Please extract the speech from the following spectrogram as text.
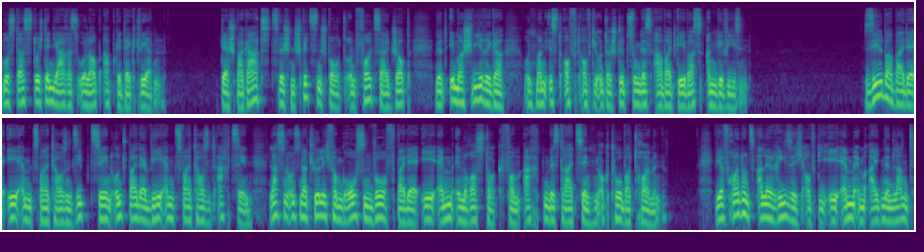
muss das durch den Jahresurlaub abgedeckt werden. Der Spagat zwischen Spitzensport und Vollzeitjob wird immer schwieriger und man ist oft auf die Unterstützung des Arbeitgebers angewiesen. Silber bei der EM 2017 und bei der WM 2018 lassen uns natürlich vom großen Wurf bei der EM in Rostock vom 8. bis 13. Oktober träumen. Wir freuen uns alle riesig auf die EM im eigenen Land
